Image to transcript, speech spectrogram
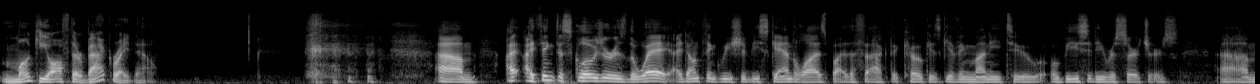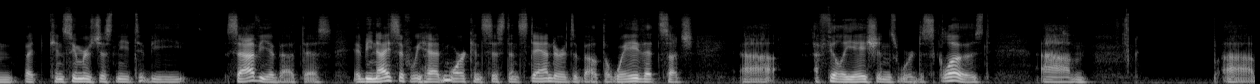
monkey off their back right now? um, I, I, think disclosure is the way. I don't think we should be scandalized by the fact that Coke is giving money to obesity researchers. Um, but consumers just need to be savvy about this. It'd be nice if we had more consistent standards about the way that such uh, affiliations were disclosed. Um, uh,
